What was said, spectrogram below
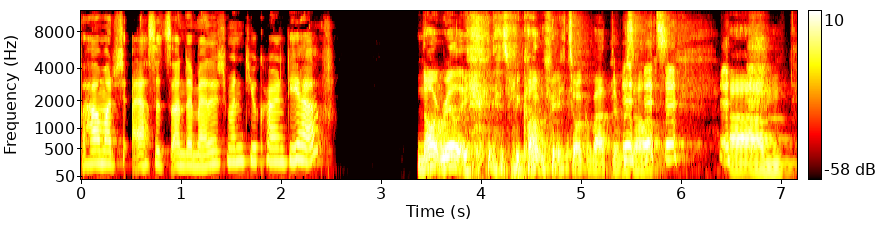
how much assets under management you currently have? Not really, we can't really talk about the results. um,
